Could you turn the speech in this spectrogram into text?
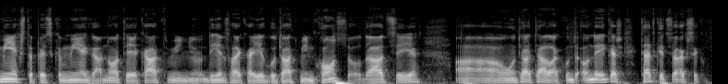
miegs, tāpēc, ka miegā notiek atmiņu, dienas laikā iegūta atmiņu konsolidācija un tā tālāk. Un, un vienkārši tad, kad cilvēks saka,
